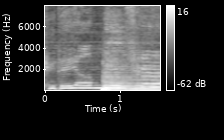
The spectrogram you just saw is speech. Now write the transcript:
그대 없는 삶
